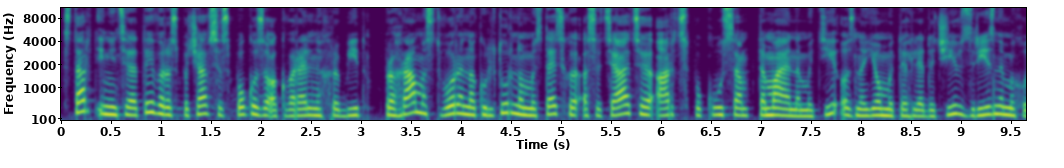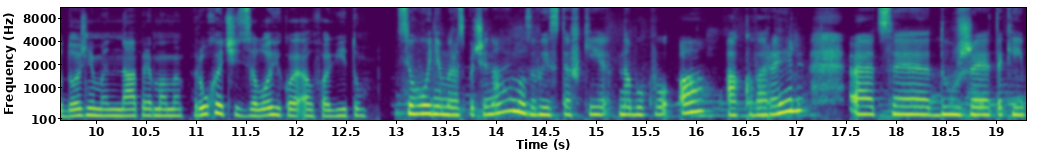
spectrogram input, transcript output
Старт ініціативи розпочався з показу акварельних робіт. Програма створена культурно-мистецькою асоціацією Арт Спокуса та має на меті ознайомити глядачів з різними художніми напрямами, рухаючись за логікою алфавіту. Сьогодні ми розпочинаємо з виставки на букву А Акварель. Е, Це дуже такий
